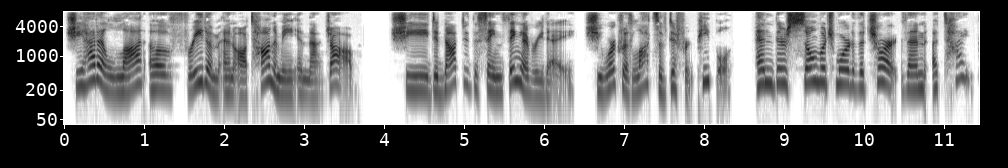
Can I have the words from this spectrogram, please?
she had a lot of freedom and autonomy in that job. She did not do the same thing every day. She worked with lots of different people. And there's so much more to the chart than a type.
